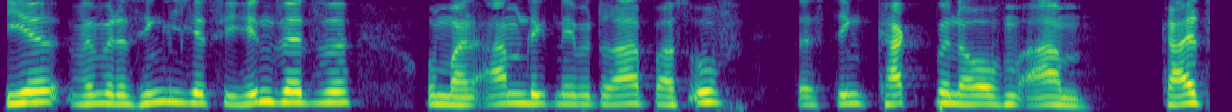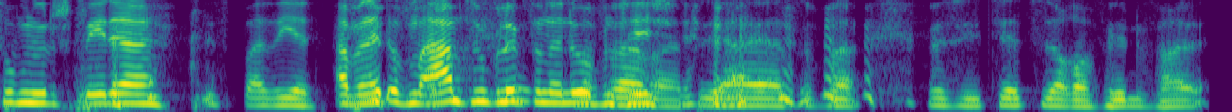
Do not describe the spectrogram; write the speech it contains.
hier, wenn wir das Hinkel jetzt hier hinsetze und mein Arm liegt neben dran, pass auf, das Ding kackt mir noch auf dem Arm. Keine zwei Minuten später ist passiert. Aber nicht auf dem Arm zum Glück, sondern nur auf dem Tisch. was. Ja, ja, super. Wir sieht jetzt doch auf jeden Fall.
